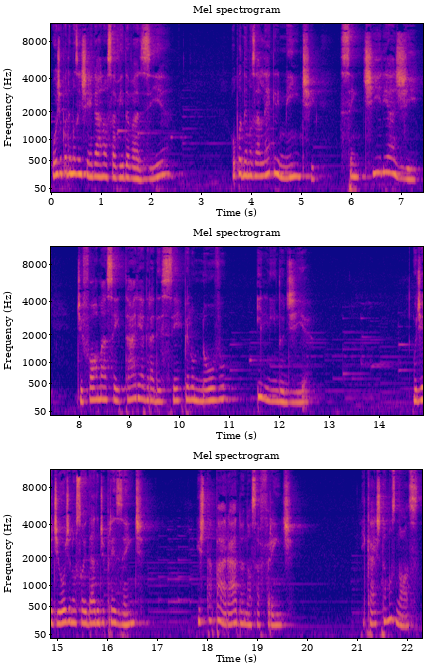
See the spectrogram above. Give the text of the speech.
Hoje podemos enxergar nossa vida vazia, ou podemos alegremente sentir e agir de forma a aceitar e agradecer pelo novo e lindo dia. O dia de hoje nos foi dado de presente, está parado à nossa frente. E cá estamos nós,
